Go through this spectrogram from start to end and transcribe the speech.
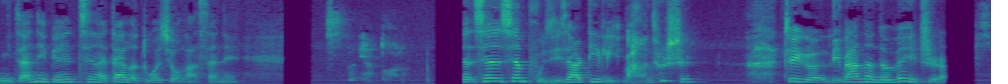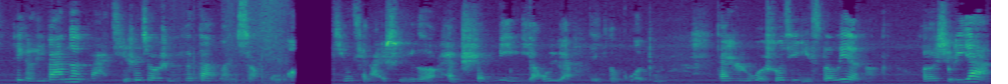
你在那边现在待了多久了，Sunny？先先先普及一下地理吧，就是这个黎巴嫩的位置。这个黎巴嫩吧，其实就是一个弹丸小国，听起来是一个很神秘遥远的一个国度。但是如果说起以色列呢，呃，叙利亚，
